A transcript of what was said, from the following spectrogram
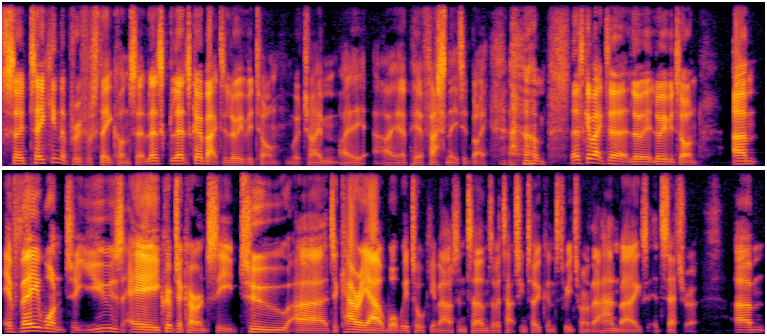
So taking the proof of stake concept, let's let's go back to Louis Vuitton, which I'm I I appear fascinated by. Um, let's go back to Louis, Louis Vuitton. Um, if they want to use a cryptocurrency to uh, to carry out what we're talking about in terms of attaching tokens to each one of their handbags, etc., um,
